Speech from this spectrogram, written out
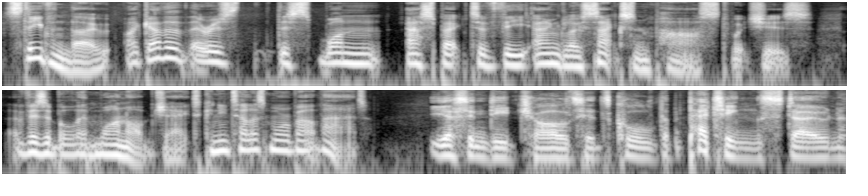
Steven, though, I gather there is this one aspect of the Anglo Saxon past which is visible in one object. Can you tell us more about that? Yes, indeed, Charles. It's called the petting stone.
